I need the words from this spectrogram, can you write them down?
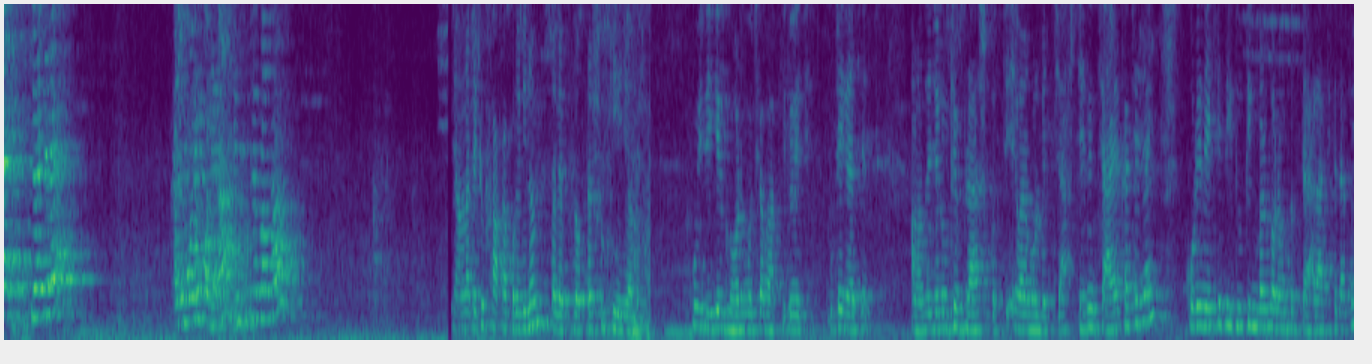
এই কি হয়েছে রে? খালি মনে পড়ে না বিস্কুটের কথা জানলাটা একটু ফাঁকা করে দিলাম, তাহলে ফ্লোরটা শুকিয়ে যাবে। ওই দিকের ঘর মোছা বাকি রয়েছে, উঠে গেছে। আমাদের জন্য উঠে ব্রাশ করছে, এবার বলবে চা। যেদিন চায়ের কাছে যাই, করে রেখে দিই দু তিনবার গরম করতে। আর আজকে দেখো,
